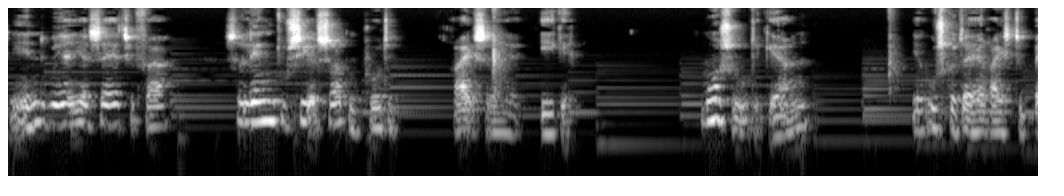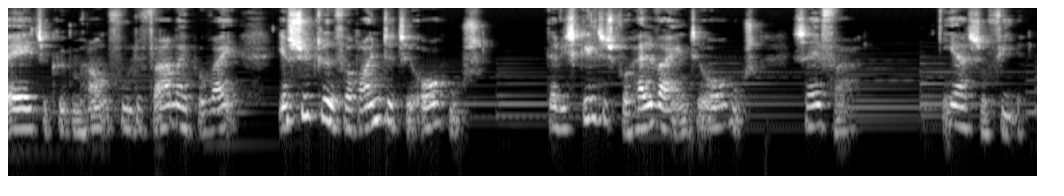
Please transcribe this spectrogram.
Det endte med, at jeg sagde til far, så længe du ser sådan på det, rejser jeg ikke. Mor så det gerne. Jeg husker, da jeg rejste tilbage til København, fulgte far mig på vej. Jeg cyklede fra Rønte til Aarhus. Da vi skiltes på halvvejen til Aarhus, sagde far, Ja, Sofie,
